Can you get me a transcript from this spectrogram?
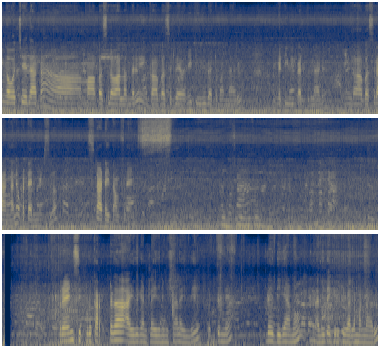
ఇంకా వచ్చేదాకా మా బస్సులో వాళ్ళందరూ ఇంకా బస్సు డ్రైవర్ని టీవీ పెట్టమన్నారు. ఇంకా టీవీ పెడుతున్నాడు. ఇంకా బస్సు రాగానే ఒక టెన్ మినిట్స్లో స్టార్ట్ అవుతాం ఫ్రెండ్స్. ఫ్రెండ్స్ ఇప్పుడు కరెక్ట్గా ఐదు గంటల ఐదు నిమిషాలు అయింది పొద్దున్నే ఇప్పుడే దిగాము. నది దగ్గరికి వెళ్ళమన్నారు.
